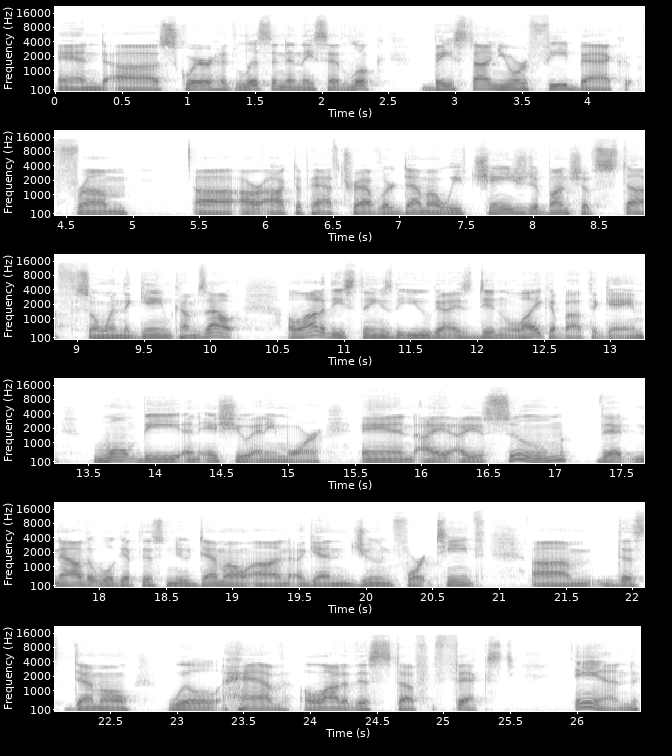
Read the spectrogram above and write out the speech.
And uh, Square had listened and they said, look, based on your feedback from uh, our Octopath Traveler demo, we've changed a bunch of stuff. So when the game comes out, a lot of these things that you guys didn't like about the game won't be an issue anymore. And I, I assume that now that we'll get this new demo on again June 14th, um, this demo will have a lot of this stuff fixed. And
